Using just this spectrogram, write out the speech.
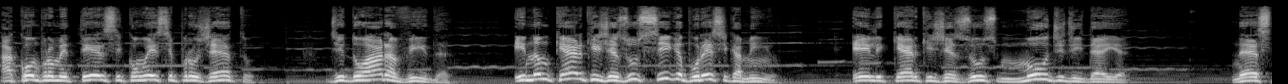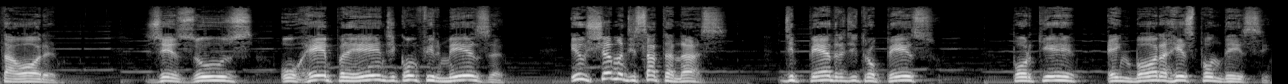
a comprometer-se com esse projeto de doar a vida e não quer que Jesus siga por esse caminho. Ele quer que Jesus mude de ideia. Nesta hora, Jesus o repreende com firmeza e o chama de Satanás, de pedra de tropeço, porque, embora respondesse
